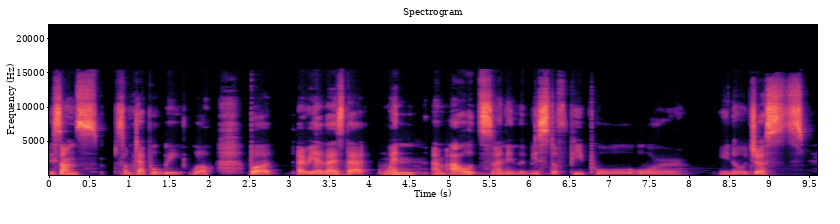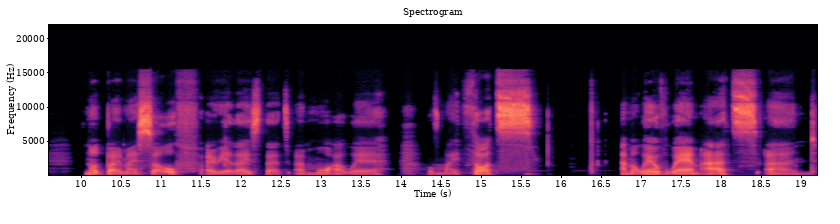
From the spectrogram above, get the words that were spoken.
it sounds some type of way well but i realize that when i'm out and in the midst of people or you know just not by myself, I realized that I'm more aware of my thoughts. I'm aware of where I'm at and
